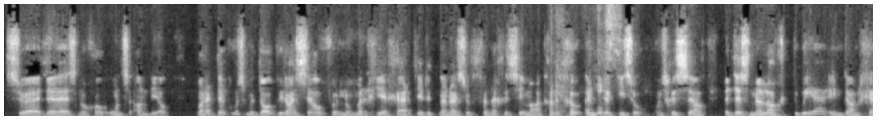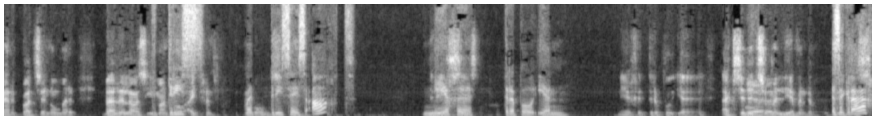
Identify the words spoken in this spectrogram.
So dis nogal ons aandeel. Maar ek dink ons moet dalk weer daai selfoonnommer gee. Gert, jy het dit nou-nou so vinnig gesê, maar ek gaan dit gou intik hier so ons gesels. Dit is 082 en dan Gert, wat se nommer bel hulle as iemand wil uitvind? 368 9 9111. Ek sê dit nee, sommer lewendig op. Is ek reg?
